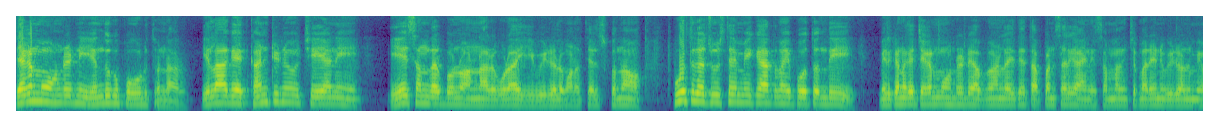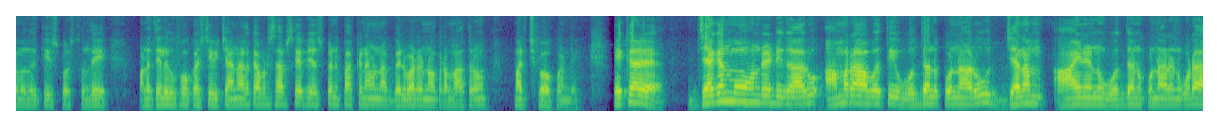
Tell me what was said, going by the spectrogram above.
జగన్మోహన్ రెడ్డిని ఎందుకు పొగుడుతున్నారు? ఇలాగే కంటిన్యూ చేయని ఏ సందర్భంలో అన్నారు కూడా ఈ వీడియోలో మనం తెలుసుకుందాం. పూర్తిగా చూస్తే మీకే అర్థమైపోతుంది. మీరు కనుక జగన్మోహన్ రెడ్డి అభిమానులు అయితే తప్పనిసరిగా ఆయనకి సంబంధించి మరిన్ని వీడియోలు మీ ముందుకు తీసుకొస్తుంది. మన తెలుగు ఫోకస్ టీవీ ఛానల్ కాబట్టి సబ్స్క్రైబ్ చేసుకొని పక్కనే ఉన్న బెల్ బటన్ ఒకటి మాత్రం మర్చిపోకండి. ఇక జగన్మోహన్ రెడ్డి గారు అమరావతి వద్దనుకున్నారు జనం ఆయనను వద్దనుకున్నారని కూడా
